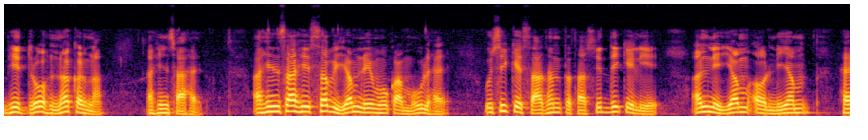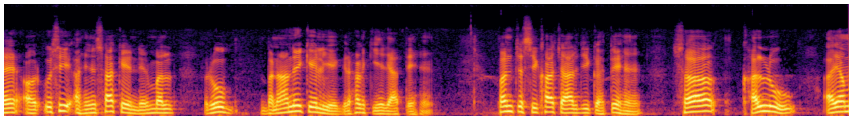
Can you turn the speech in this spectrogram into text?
भी द्रोह न करना अहिंसा है। अहिंसा ही सब यम नियमों का मूल है। उसी के साधन तथा सिद्धि के लिए अन्य यम और नियम है और उसी अहिंसा के निर्मल रूप बनाने के लिए ग्रहण किए जाते हैं। पंच शिखाचार्य जी कहते हैं, स खल्लु अयम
